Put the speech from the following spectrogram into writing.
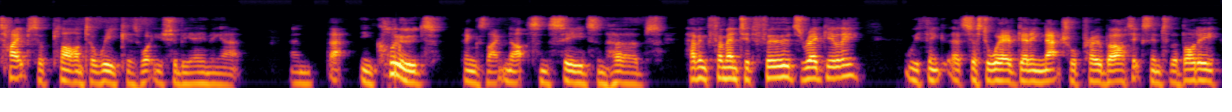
types of plant a week is what you should be aiming at. And that includes things like nuts and seeds and herbs. Having fermented foods regularly, we think that's just a way of getting natural probiotics into the body.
